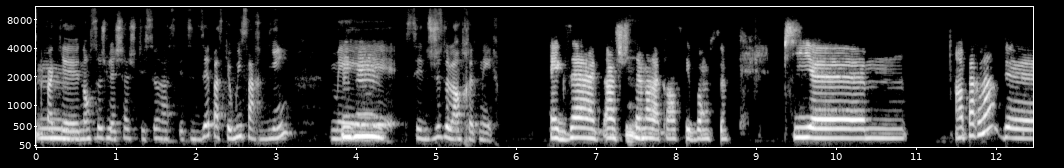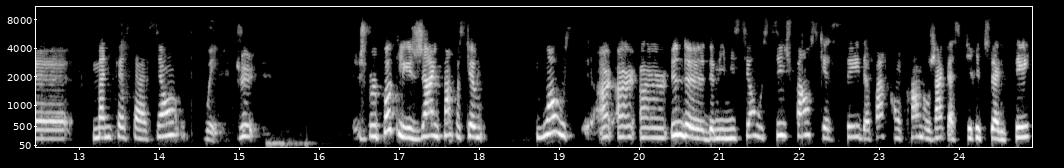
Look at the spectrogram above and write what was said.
Fait que Mm. non, ça, je laisse ajouter ça à ce que tu disais, parce que oui, ça revient, mais Mhm. c'est juste de l'entretenir. Exact. Ah, je Mm. suis tellement d'accord, c'est bon ça. Puis, euh, en parlant de manifestation, Oui. je je veux pas que les gens y pensent parce que moi aussi, un- un- un- une de, de mes missions aussi, je pense que c'est de faire comprendre aux gens que la spiritualité,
